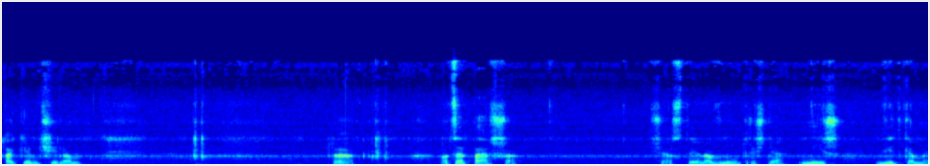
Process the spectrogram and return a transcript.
таким чином. Так. Оце перша частина внутрішня між відками.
